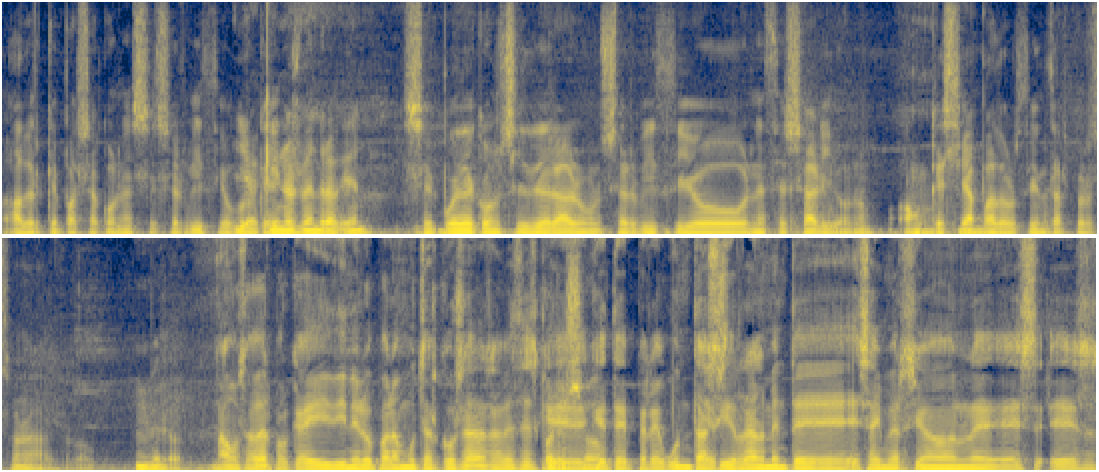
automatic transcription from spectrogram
a ver qué pasa con ese servicio. Y aquí nos vendrá bien. Se puede considerar un servicio necesario, ¿no? Aunque sea para 200 personas. Pero... Vamos a ver, porque hay dinero para muchas cosas, a veces que, que te preguntas si realmente esa inversión es, es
